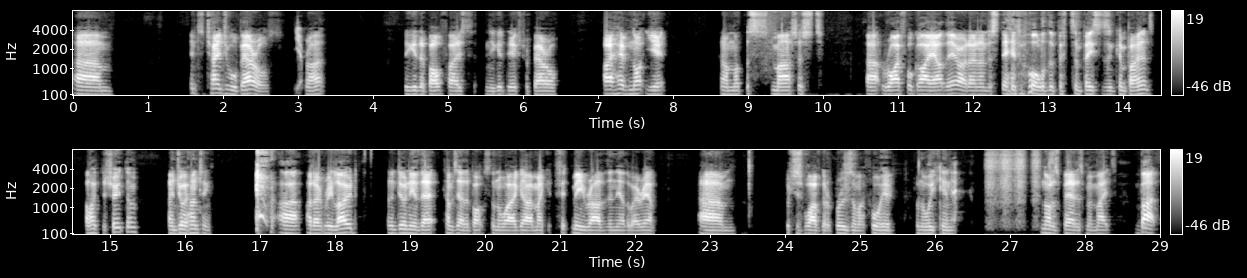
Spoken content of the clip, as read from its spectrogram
um, interchangeable barrels. Yep. Right. You get the bolt face and you get the extra barrel. I have not yet. I'm not the smartest uh, rifle guy out there. I don't understand all of the bits and pieces and components. I like to shoot them. I enjoy hunting. uh, I don't reload. I don't do any of that. It comes out of the box on the way I go. I make it fit me rather than the other way around. Um, which is why I've got a bruise on my forehead from the weekend. Not as bad as my mates, but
